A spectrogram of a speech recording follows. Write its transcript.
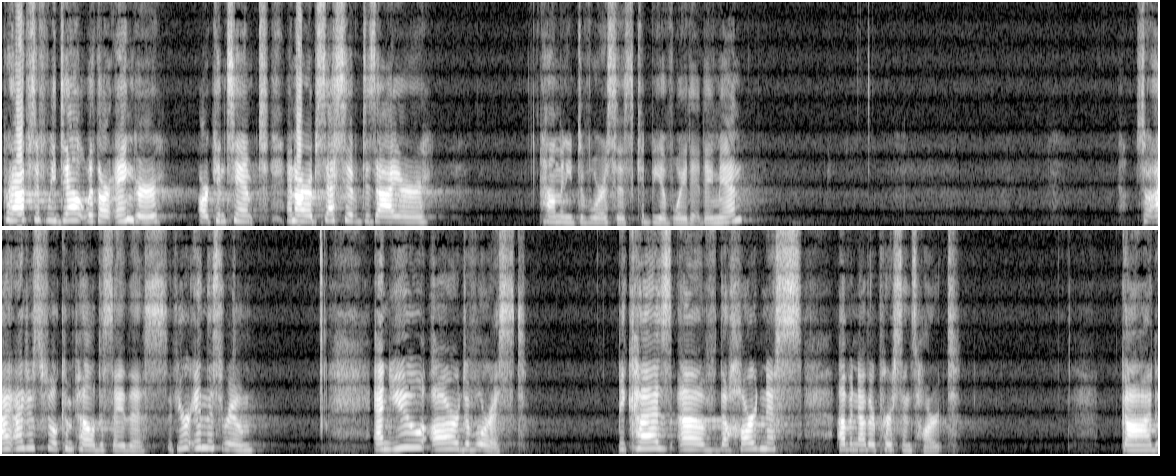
Perhaps if we dealt with our anger, our contempt, and our obsessive desire, how many divorces could be avoided? Amen? So I, I just feel compelled to say this. If you're in this room and you are divorced because of the hardness of another person's heart, God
